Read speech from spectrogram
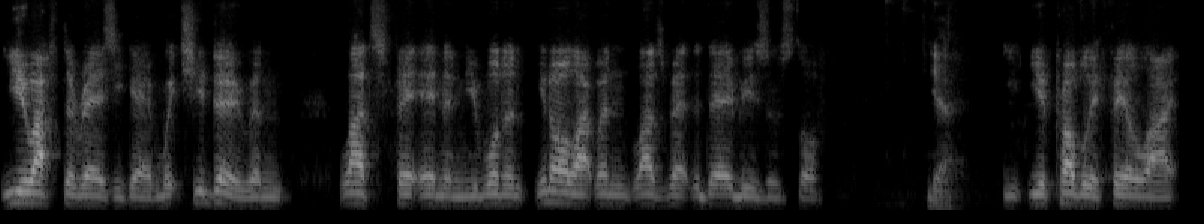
you have to raise your game which you do and lads fit in and you wouldn't you know like when lads make the debuts and stuff Yeah. y- you'd probably feel like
